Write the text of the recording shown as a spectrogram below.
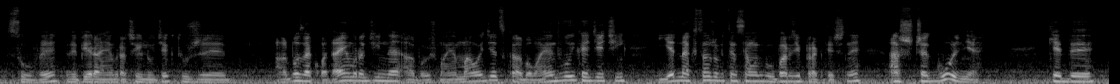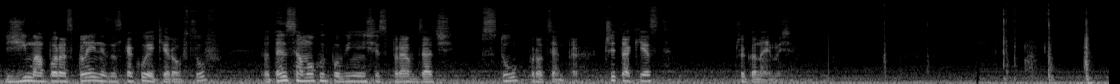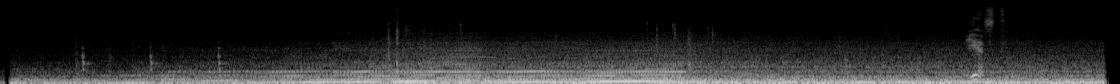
Suwy wybierają raczej ludzie, którzy albo zakładają rodzinę, albo już mają małe dziecko, albo mają dwójkę dzieci jednak chcą, żeby ten samochód był bardziej praktyczny, a szczególnie kiedy zima po raz kolejny zaskakuje kierowców, to ten samochód powinien się sprawdzać w 100%. Czy tak jest? Przekonajmy się. Jest.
